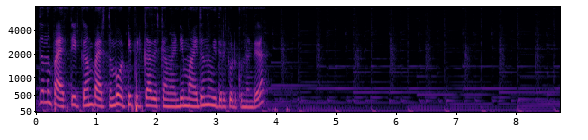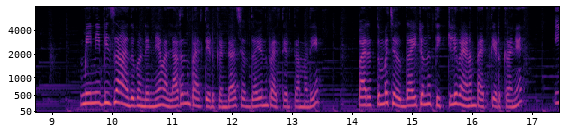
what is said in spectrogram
ഇതൊന്ന് പരത്തിയെടുക്കാം. പരത്തുമ്പോൾ ഒട്ടിപ്പിടിക്കാതിരിക്കാൻ വേണ്ടി മൈദ ഒന്ന് വിതറി കൊടുക്കുന്നുണ്ട് മിനി പിസ ആയതുകൊണ്ട് തന്നെ വല്ലാതെ ഒന്ന് പരത്തിയെടുക്കണ്ട. ചെറുതായി ഒന്ന് പരത്തിയെടുത്താൽ മതി. പരത്തുമ്പോൾ ചെറുതായിട്ടൊന്ന് തിക്കിൽ വേണം പരത്തിയെടുക്കാൻ ഈ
